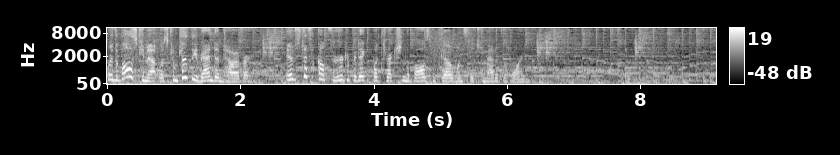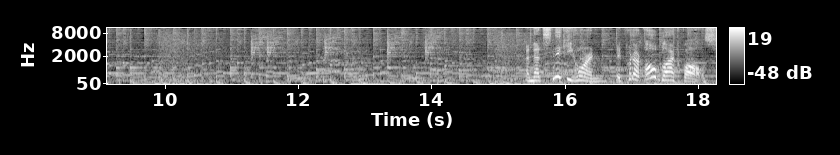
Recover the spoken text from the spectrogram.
Where the balls came out was completely random, however, and it was difficult for her to predict what direction the balls would go once they came out of the horn. And that sneaky horn, it put out all black balls.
